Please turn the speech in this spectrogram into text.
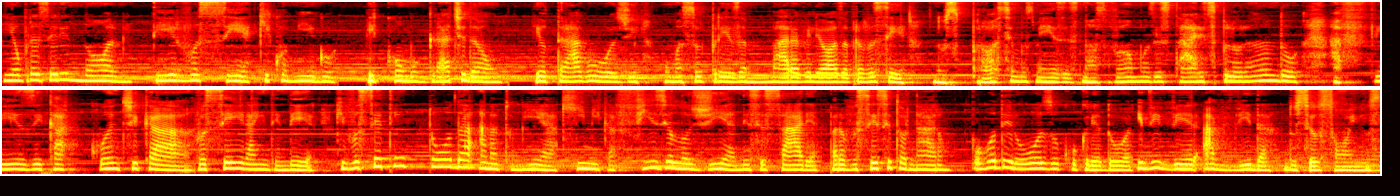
e é um prazer enorme ter você aqui comigo. E como gratidão, eu trago hoje uma surpresa maravilhosa para você. Nos próximos meses, nós vamos estar explorando a física quântica, você irá entender que você tem toda a anatomia, química, fisiologia necessária para você se tornar um poderoso co-criador e viver a vida dos seus sonhos.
